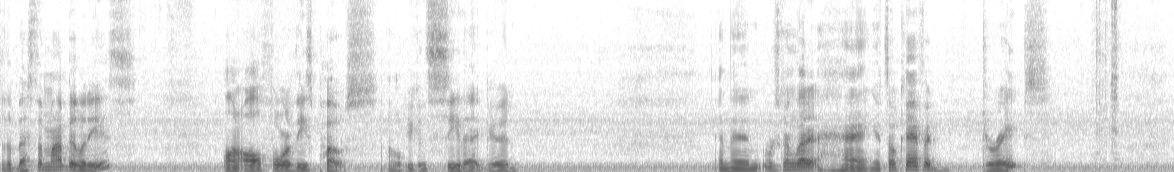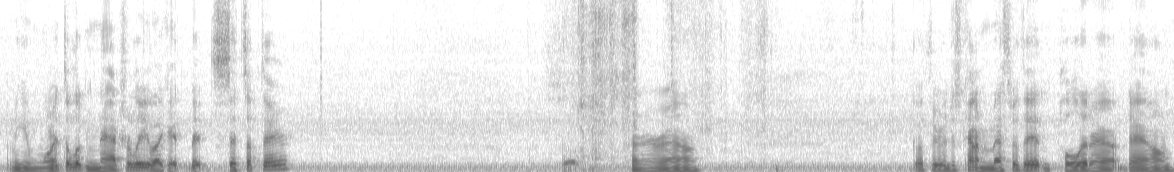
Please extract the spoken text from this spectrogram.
to the best of my abilities on all four of these posts. I hope you can see that good. And then we're just to let it hang. It's okay if it drapes. I mean, you want it to look naturally, like it, it sits up there. So, turn it around. Go through and just kind of mess with it and pull it out down.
